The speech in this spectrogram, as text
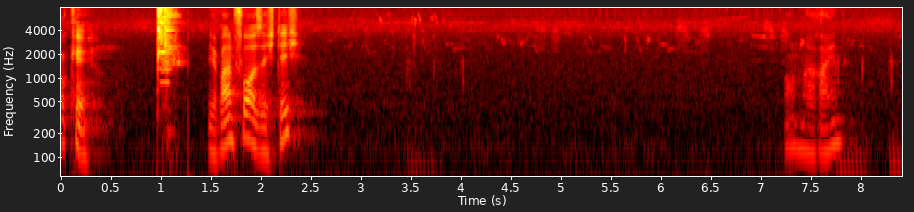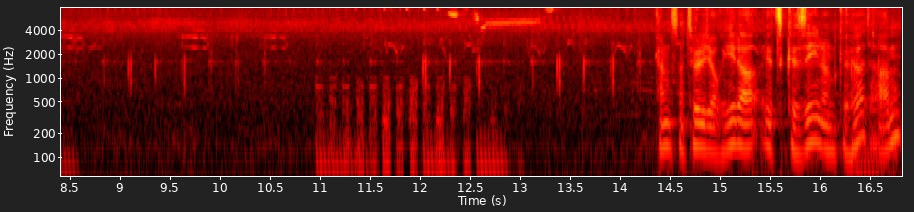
Okay. Wir waren vorsichtig. Schauen mal rein. Kann es natürlich auch jeder jetzt gesehen und gehört haben.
